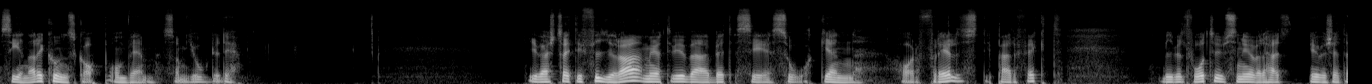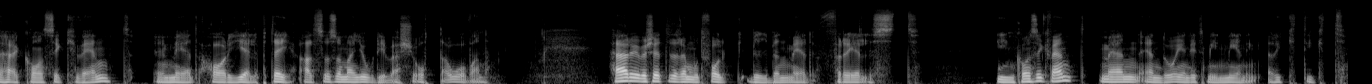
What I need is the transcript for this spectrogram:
senare kunskap om vem som gjorde det? I vers 34 möter vi verbet se såken, har frälst i perfekt. Bibel 2000 översätter här konsekvent med har hjälpt dig, alltså som man gjorde i vers 28 ovan. Här översätter däremot folkbibeln med frälst. Inkonsekvent, men ändå enligt min mening riktigt.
